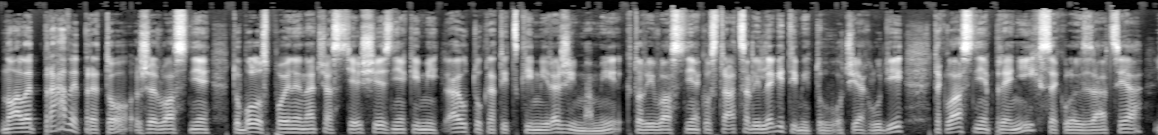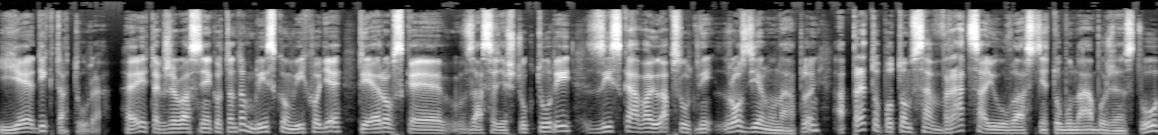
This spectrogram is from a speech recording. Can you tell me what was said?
No ale práve preto, že vlastne to bolo spojené najčastejšie s nejakými autokratickými režimami, ktorí vlastne ako strácali legitimitu v očiach ľudí, tak vlastne pre nich sekularizácia je diktatúra. Hej, takže vlastne ako v tomto Blízkom východe tie európske v zásade štruktúry získávajú absolútne rozdielnú náplň a preto potom sa vracajú vlastne tomu náboženstvu.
